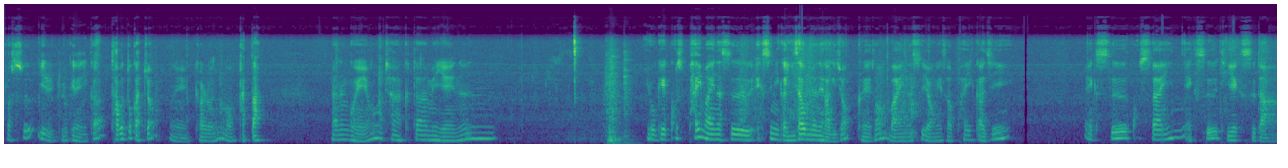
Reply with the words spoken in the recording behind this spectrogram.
플러스 1 이렇게 되니까 답은 똑같죠? 네, 결론은 뭐 같다. 라는 거예요. 자 그 다음에 얘는 요게 코스 파이 마이너스 x니까 2, 4분면의 각이죠. 그래서 마이너스 0에서 파이까지 x 코사인 x dx다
